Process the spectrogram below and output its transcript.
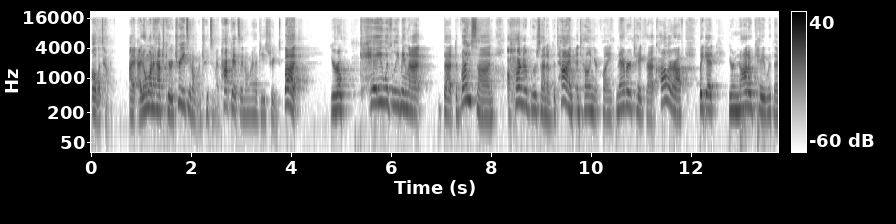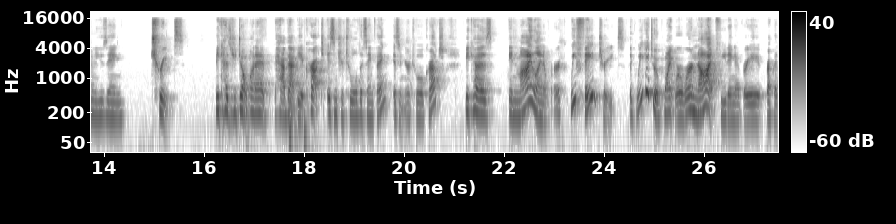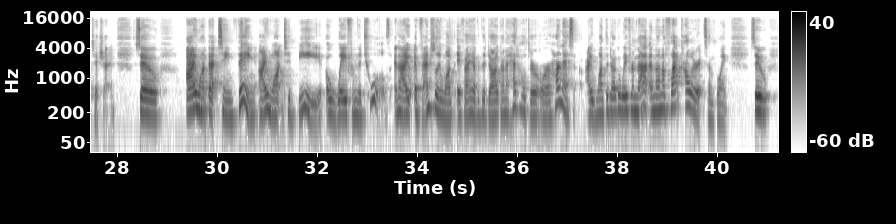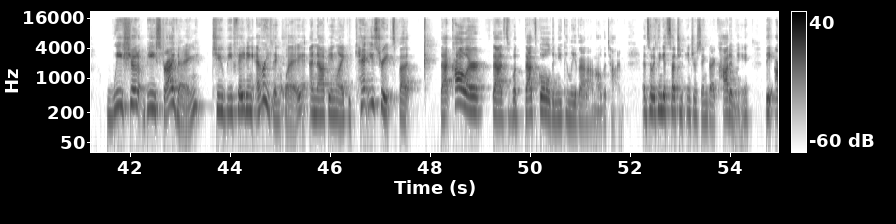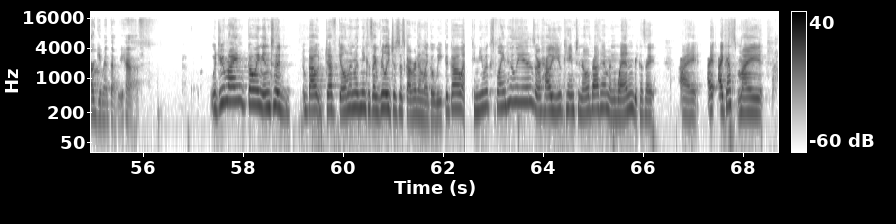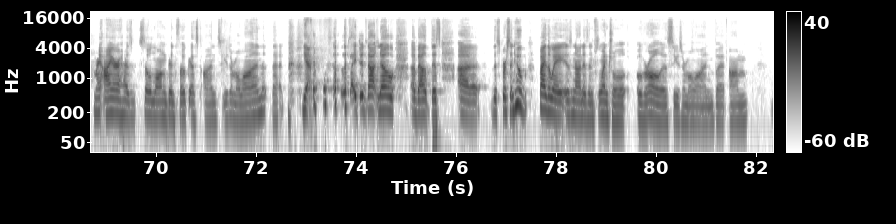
all the time. I, I don't want to have to carry treats. I don't want treats in my pockets. I don't want to have to use treats, but you're okay with leaving that that device on 100% of the time and telling your client never take that collar off but yet you're not okay with them using treats because you don't want to have that be a crutch isn't your tool the same thing isn't your tool crutch because in my line of work we fade treats like we get to a point where we're not feeding every repetition so I want that same thing. I want to be away from the tools. And I eventually want, if I have the dog on a head halter or a harness, I want the dog away from that and on a flat collar at some point. So we should be striving to be fading everything away and not being like, we can't use treats, but that collar, that's what that's gold and you can leave that on all the time. And so I think it's such an interesting dichotomy, the argument that we have. Would you mind going into about Jeff Gellman with me because I really just discovered him like a week ago. Can you explain who he is or how you came to know about him and when? Because I, I, I, I guess my my ire has so long been focused on Cesar Millan that Yeah. that I did not know about this uh, this person who, by the way, is not as influential overall as Cesar Millan, but um,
